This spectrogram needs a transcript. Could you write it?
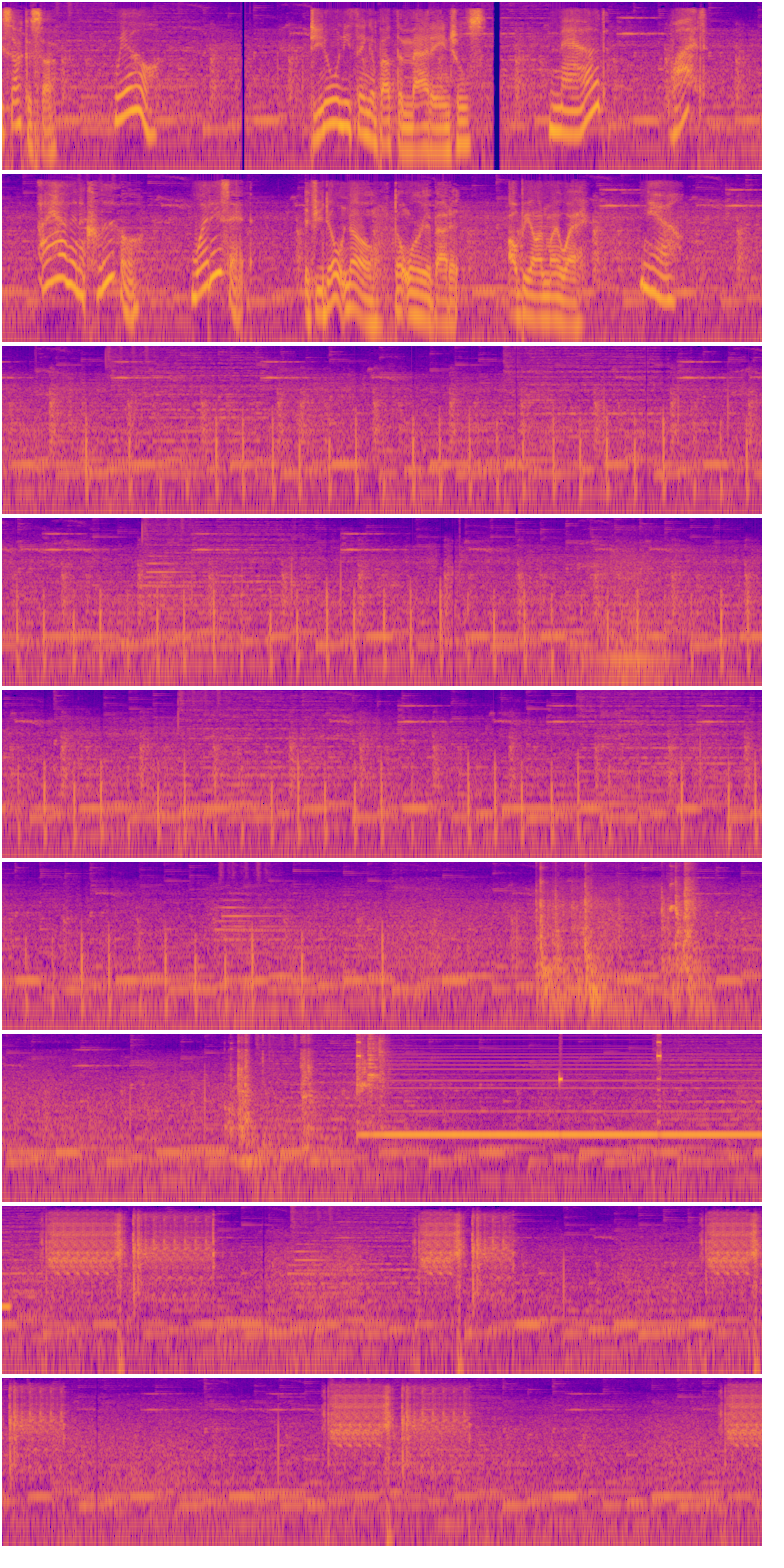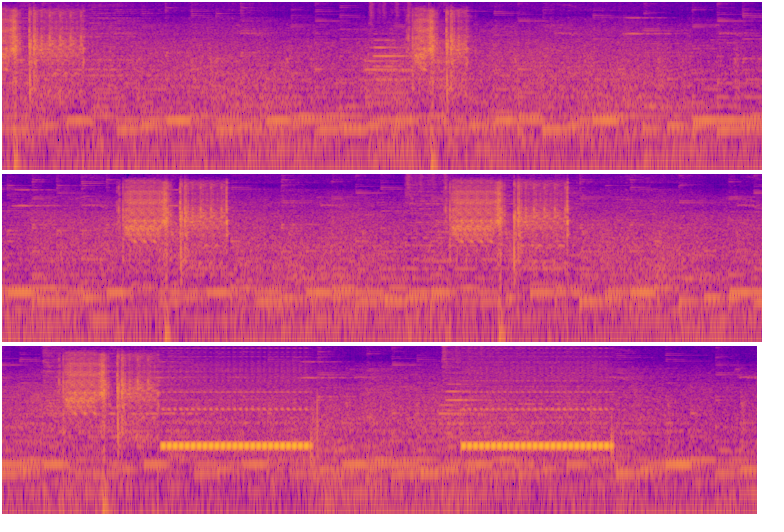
Hisaka-san, Ryo. do you know anything about the Mad Angels? Mad? What? I haven't a clue. What is it? If you don't know, don't worry about it. I'll be on my way. Yeah.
